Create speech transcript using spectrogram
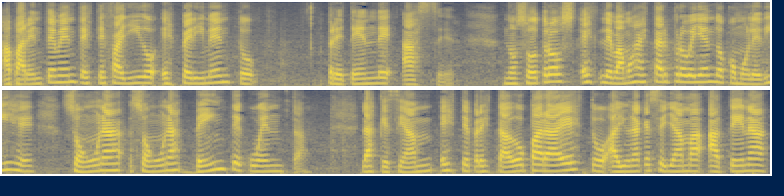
aparentemente este fallido experimento pretende hacer. Nosotros le vamos a estar proveyendo, como le dije, son, una, son unas 20 cuentas las que se han este, prestado para esto. Hay una que se llama Atena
